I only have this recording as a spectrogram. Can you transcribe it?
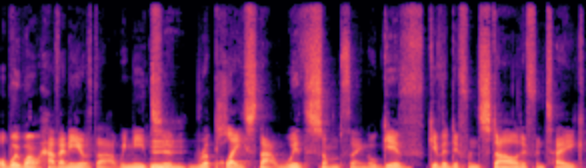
Oh, we won't have any of that. We need to Hmm. replace that with something, or give give a different style, different take.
